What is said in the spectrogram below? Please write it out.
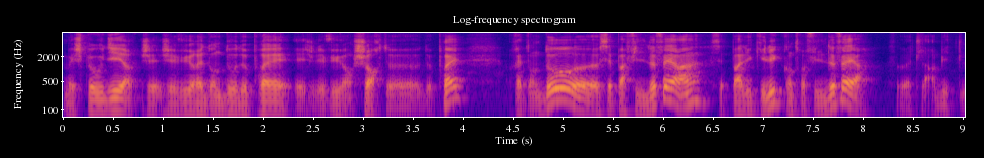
mais je peux vous dire, j'ai vu Redondo de près, et je l'ai vu en short euh, de près, Redondo, euh, c'est pas fil de fer, hein, c'est pas Lucky Luke contre fil de fer. Ça doit être l'arbitre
